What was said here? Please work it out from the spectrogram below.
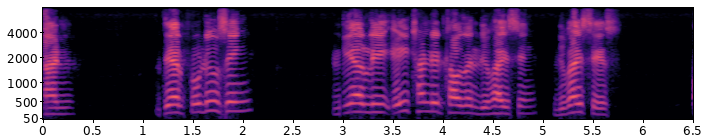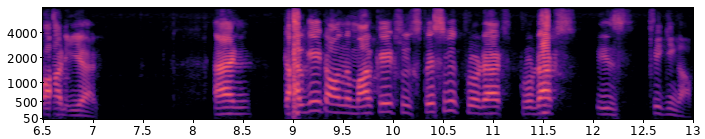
And they are producing nearly 800,000 devising devices per year. And target on the markets with specific products products is picking up.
